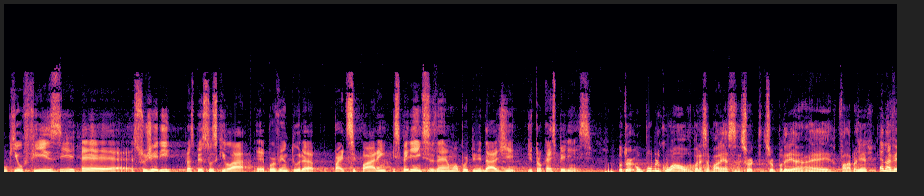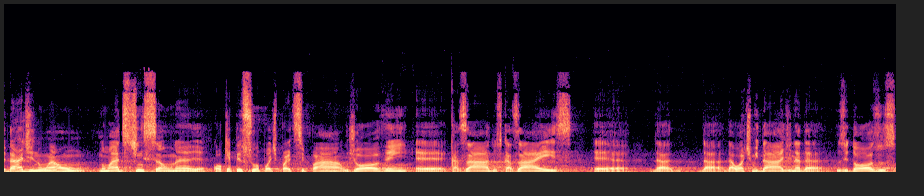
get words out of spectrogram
o que eu fiz e é, sugerir para as pessoas que lá, é, porventura, participarem, experiências, né? Uma oportunidade de, trocar experiência. Doutor, o público-alvo para essa palestra, o senhor, o senhor poderia é, falar para gente? É, na verdade, não há, um, não há distinção, né? Qualquer pessoa pode participar, o jovem, é, casados, casais, é, da, da, da, ótima idade, né? Da, os idosos.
